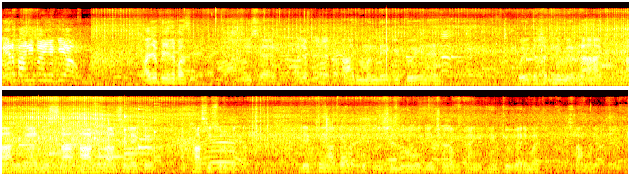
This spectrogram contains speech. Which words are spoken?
मेहरबानी भाई अगे आओ। आजो पिछले पास। जी सर। आज मंदे की ट्रेन है। कोई ग्राहक नहीं मिल रहा आज। आज है जी आठ हज़ार से लेके अट्ठासी सौ रुपये तक। देखें आगे आपको पोजीशन जो होगी इंशाल्लाह बताएँगे। थैंक यू वेरी मच अस्सलाम वालेकुम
